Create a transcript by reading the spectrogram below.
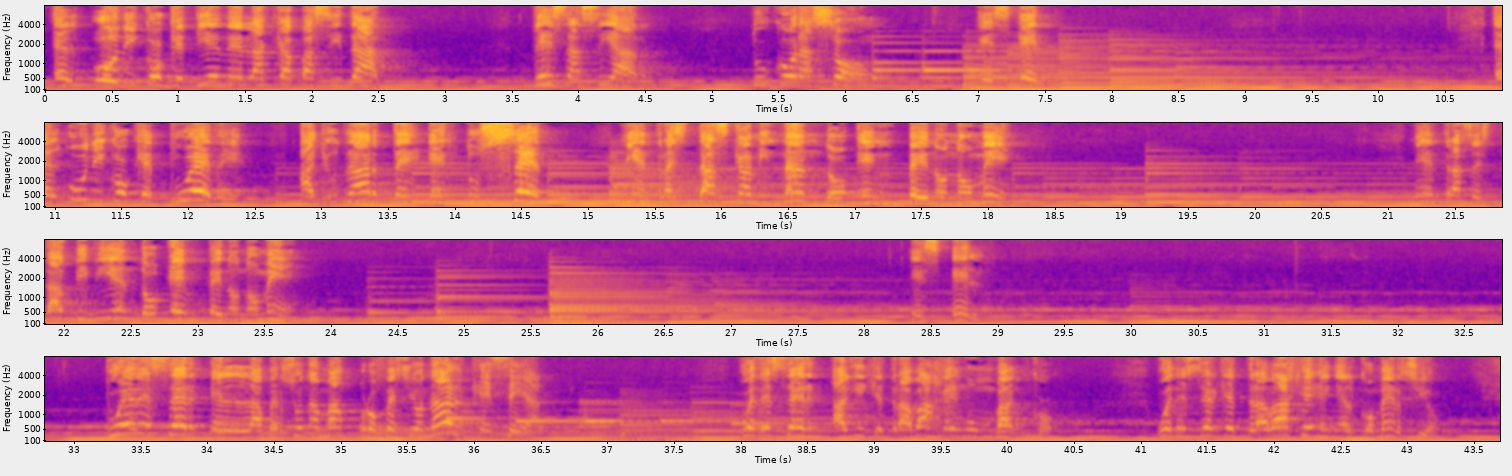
El único que tiene la capacidad de saciar tu corazón es Él. El único que puede ayudarte en tu sed mientras estás caminando en Penonomé mientras estás viviendo en Penonomé Él. Puede ser la persona más profesional que sea. Puede ser alguien que trabaje en un banco. Puede ser que trabaje en el comercio.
